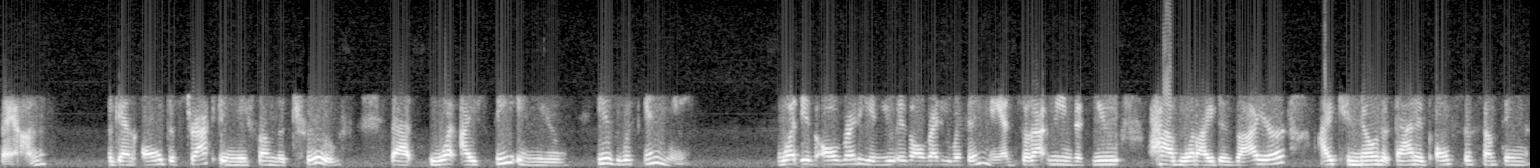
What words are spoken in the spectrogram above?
than, again, all distracting me from the truth that what I see in you is within me. What is already in you is already within me. And so that means if you have what I desire, I can know that that is also something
